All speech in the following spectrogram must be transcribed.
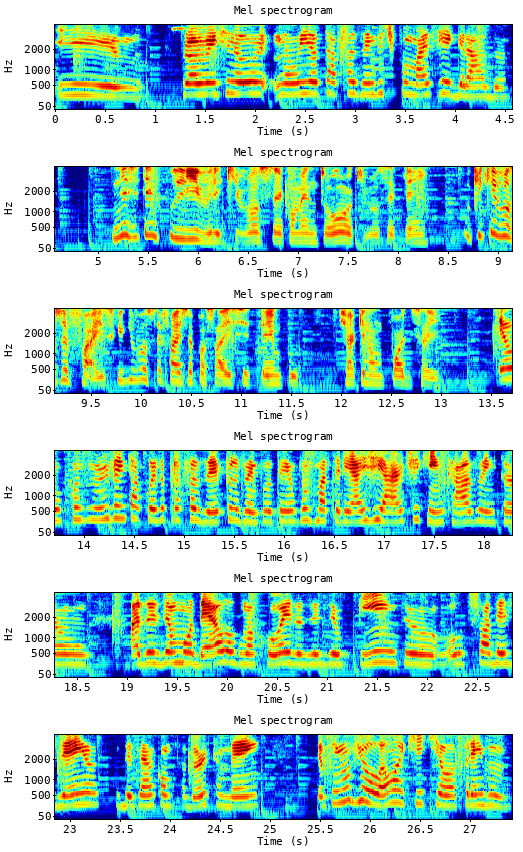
e provavelmente não, não ia estar tá fazendo, tipo, mais regrado. Nesse tempo livre que você comentou, que você tem, o que, que você faz? O que, que você faz para passar esse tempo, já que não pode sair? eu costumo inventar coisa para fazer. Por exemplo, eu tenho alguns materiais de arte aqui em casa, então às vezes eu modelo alguma coisa, às vezes eu pinto, ou só desenho, desenho no computador também. Eu tenho um violão aqui que eu aprendo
